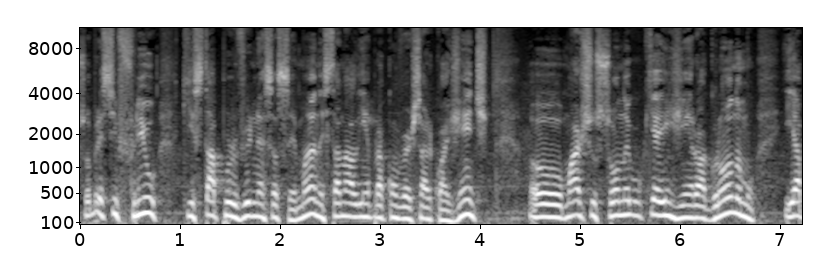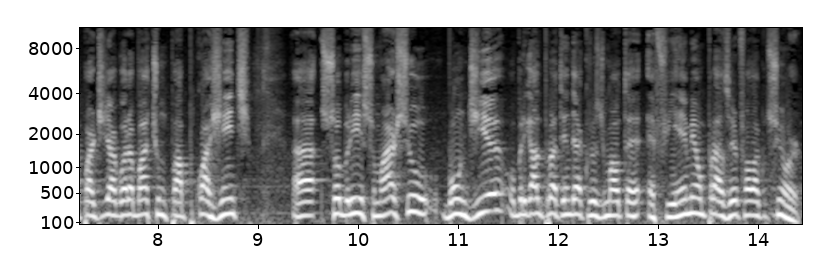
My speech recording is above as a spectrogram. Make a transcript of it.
sobre esse frio que está por vir nessa semana. Está na linha para conversar com a gente o Márcio Sônego, que é engenheiro agrônomo, e a partir de agora bate um papo com a gente uh, sobre isso. Márcio, bom dia, obrigado por atender a Cruz de Malta FM, é um prazer falar com o senhor.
